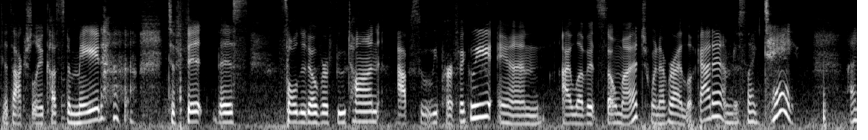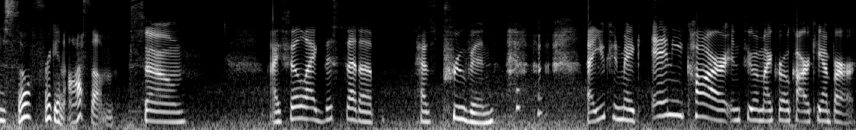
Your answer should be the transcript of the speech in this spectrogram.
It's actually a custom made to fit this folded over futon absolutely perfectly and I love it so much. Whenever I look at it, I'm just like, dang, that is so friggin' awesome. So I feel like this setup has proven that you can make any car into a micro car camper.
